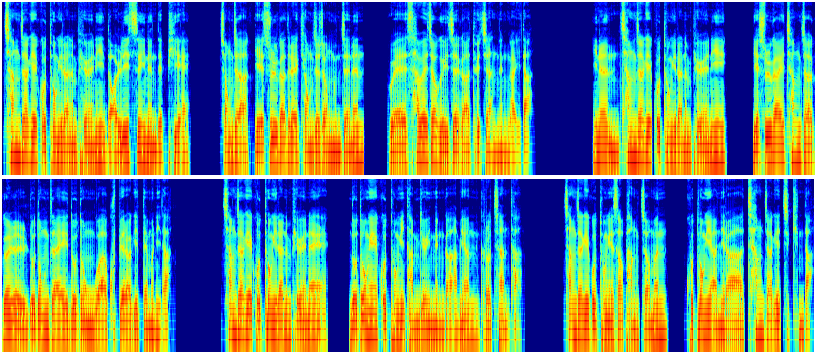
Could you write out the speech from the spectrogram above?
창작의 고통이라는 표현이 널리 쓰이는 데 비해 정작 예술가들의 경제적 문제는 왜 사회적 의제가 되지 않는가이다. 이는 창작의 고통이라는 표현이 예술가의 창작을 노동자의 노동과 구별하기 때문이다. 창작의 고통이라는 표현에 노동의 고통이 담겨 있는가 하면 그렇지 않다. 창작의 고통에서 방점은 고통이 아니라 창작에 찍힌다.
